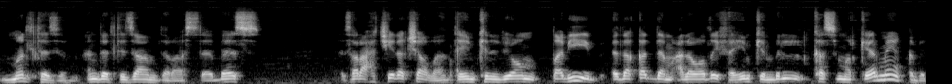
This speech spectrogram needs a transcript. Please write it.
ملتزم عنده التزام دراسته بس صراحة تشيل لك شغلة. أنت يمكن اليوم طبيب إذا قدم على وظيفة يمكن بال customer care ما ينقبل.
